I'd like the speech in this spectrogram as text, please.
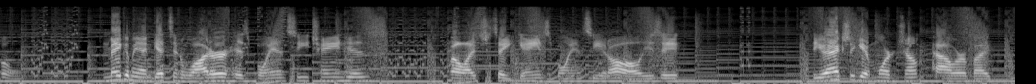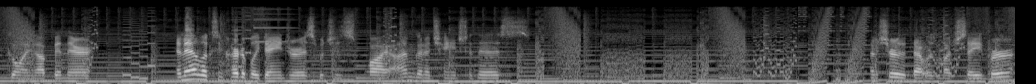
oh, Mega Man gets in water, his buoyancy changes. Well, I should say gains buoyancy at all. You see, you actually get more jump power by going up in there, and that looks incredibly dangerous, which is why I'm going to change to this. I'm sure that that was much safer.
